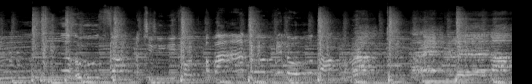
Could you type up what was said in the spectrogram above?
Mm, Húzza a csíkot a bátor pilóta, a repülőnap.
